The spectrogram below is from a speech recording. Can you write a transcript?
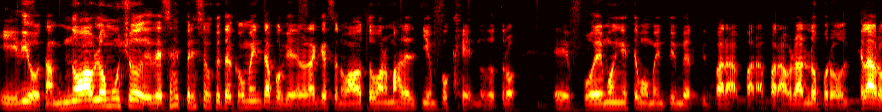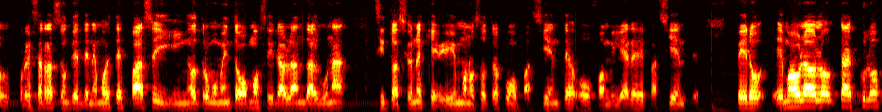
y digo, no hablo mucho de, esas experiencias que usted comenta porque de verdad que se nos va a tomar más del tiempo que nosotros eh, podemos en este momento invertir para, para, para, hablarlo, pero claro, por esa razón que tenemos este espacio y, en otro momento vamos a ir hablando de algunas situaciones que vivimos nosotros como pacientes o familiares de pacientes. Pero hemos hablado de los obstáculos,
